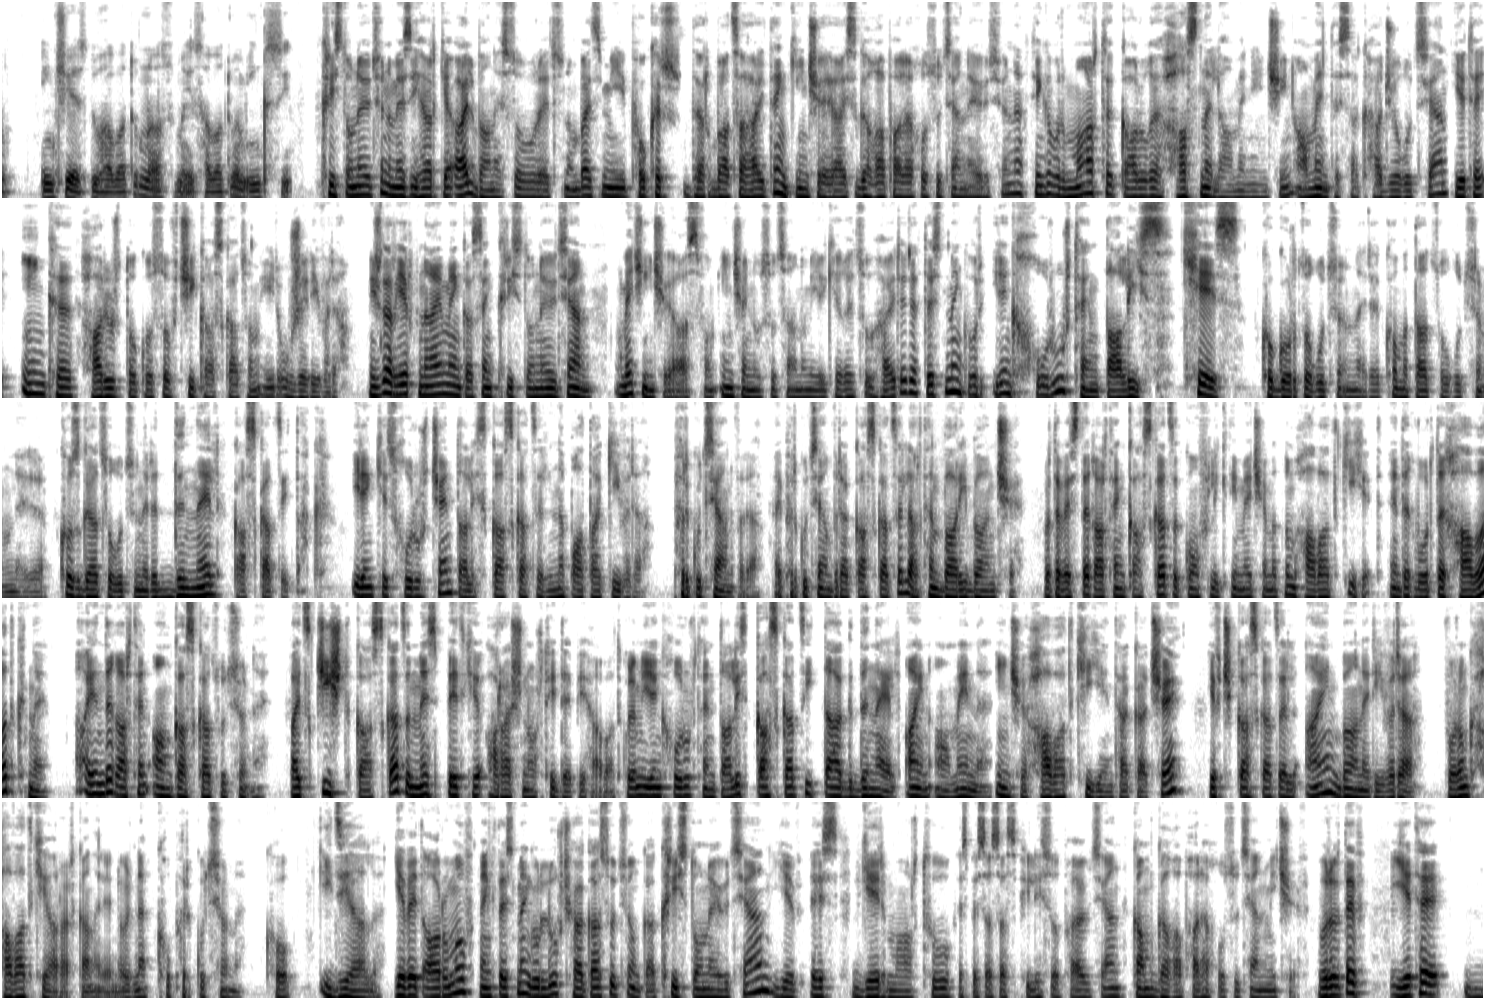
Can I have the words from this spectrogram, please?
ինչի ես դու հավատում, նա ասում է ես հավատում եմ ինքսին Քրիստոնեությունը մեզ իհարկե այլ բան է սովորեցնում, բայց մի փոքր դեռ բացահայտենք ինչ է այս գաղափարախոսության էությունը, ինքը որ մարդը կարող է հասնել ամեն ինչին, ամեն տեսակ հաջողության, եթե ինքը 100%-ով չի կասկածում իր ուժերի վրա։ Միջդեռ երբ նայում ենք, ասենք քրիստոնեության մեջ ինչ է ասվում, ինչ են ուսուցանում եկեղեցու հայրերը, տեսնում ենք, որ իրենք խորուրդ են տալիս քեզ քո գործողությունները, քո մտածողությունները, քո զգացողությունները դնել կասկածի տակ իրենք քեզ խորհուրդ չեն տալիս կասկածել նպատակի վրա, փրկության վրա։ Այդ փրկության վրա կասկածել արդեն բարի բան չէ որտեվ այստեղ արդեն կասկածը կոնֆլիկտի մեջ է մտնում հավատքի հետ։ Այնտեղ որտեղ հավատքն է, այնտեղ արդեն անկասկածություն է բայց ճիշտ կասկածը մեզ պետք է առաջնորդի դեպի հավատք։ Ուրեմն իրենք խորհուրդ են տալիս կասկածի տակ դնել այն ամենը, ինչը հավատքի ենթակա չէ, եւ չկասկածել այն բաների վրա, որոնք հավատքի առարկաներ են, օրինակ քո փրկությունը, քո իդեալը։ Եվ այդ առումով մենք տեսնում ենք, որ լուրջ հակասություն կա քրիստոնեության եւ այս գերմարթու, այսպես ասած, փիլիսոփայության կամ գաղափարախոսության միջև։ Որովհետեւ եթե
